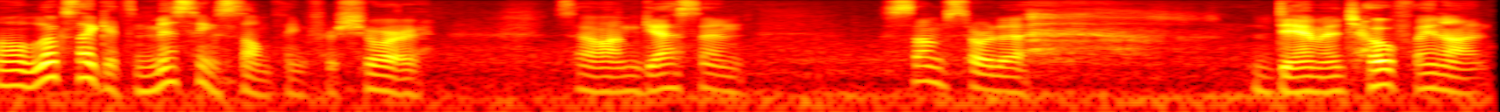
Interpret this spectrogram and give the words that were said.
Well, it looks like it's missing something for sure. So I'm guessing some sort of damage. Hopefully not,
